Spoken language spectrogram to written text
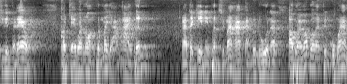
ชีวิตไปแล้ว เข้าใจว่าน้องเพิ่นมาหยามอายเพิ่นอ่าตะกี้นี่เพิ่นสิมาหากันดูๆนะเอาไปว่าบ่แม่นเป็นกุมาร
